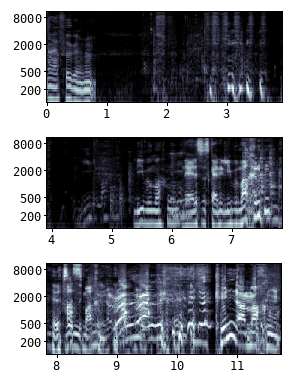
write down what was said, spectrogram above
Naja, Vögel, ne? Liebe machen. Nee, das ist keine Liebe machen. Hass machen. Kinder machen.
